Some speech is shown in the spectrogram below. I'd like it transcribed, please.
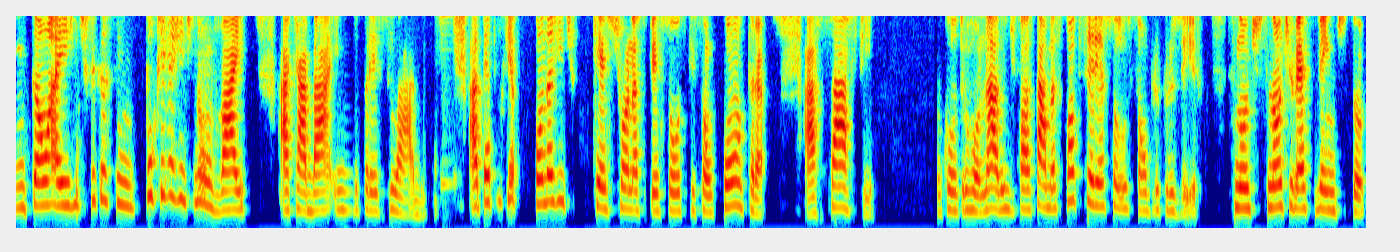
Então, aí a gente fica assim, por que a gente não vai acabar indo para esse lado? Até porque quando a gente questiona as pessoas que são contra a SAF, contra o Ronaldo, a gente fala, tá, mas qual que seria a solução para o Cruzeiro? Se não, se não tivesse vendido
